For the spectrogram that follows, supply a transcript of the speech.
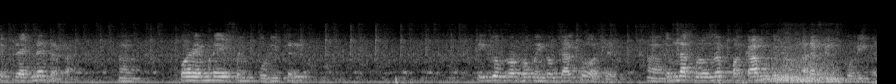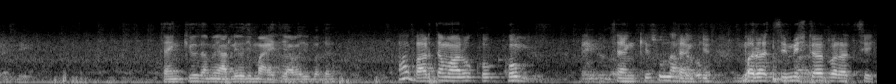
એ પ્રેગ્નન્ટ હતા. હા. પણ એમણે એ ફિલ્મ પૂરી કરી. ત્રીજો ચોથો મહિનો ચાલતો હશે. હા. એમના ક્લોઝઅપમાં કામ કર્યું અને ફિલ્મ પૂરી કરી હતી થેન્ક યુ તમે આટલી બધી માહિતી આપી બદલ. આભાર તમારો ખૂબ ખૂબ. Thank you thank you thank you તમારું? ભરતસિંહ મિસ્ટર ભરતસિંહ.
